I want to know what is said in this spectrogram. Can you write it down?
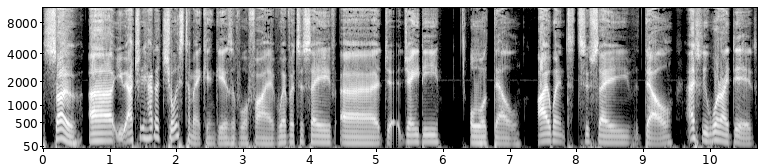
So, uh, you actually had a choice to make in Gears of War 5, whether to save uh, J- JD or Dell. I went to save Dell. Actually, what I did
